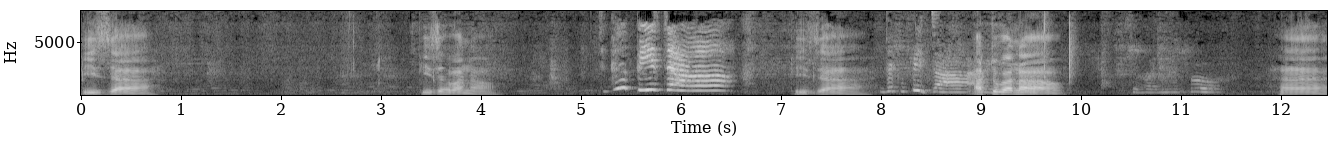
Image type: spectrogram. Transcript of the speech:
পিৎজা পিৎজা বানাও পিজা পিজা আটু বানাও হ্যাঁ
